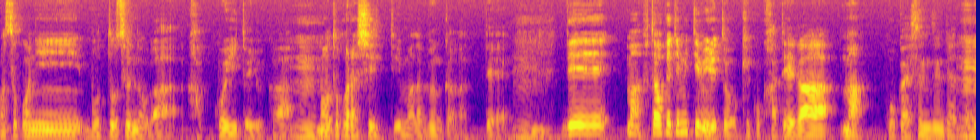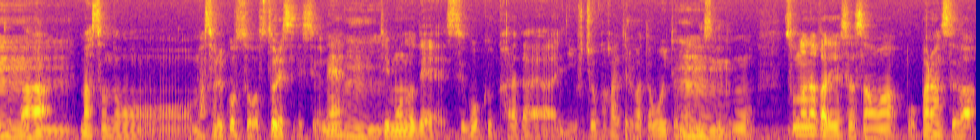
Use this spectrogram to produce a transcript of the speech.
まあ、そこに没頭するのがかっこいいというか、うん。まあ、男らしいっていうまだ文化があって、うん。で、まあ、蓋を開けて見てみると結構家庭が、まあ、崩壊寸前であったりとか、うん。まあそのまあ、それこそストレスですよね、うん。っていうものですごく体に不調を抱えている方多いと思うんですけども、そんな中で安田さんはこうバランスが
